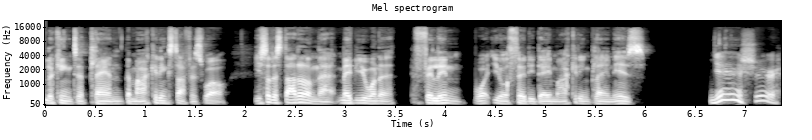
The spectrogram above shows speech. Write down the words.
looking to plan the marketing stuff as well. You sort of started on that. Maybe you want to fill in what your 30 day marketing plan is yeah, sure.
